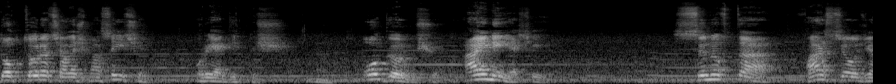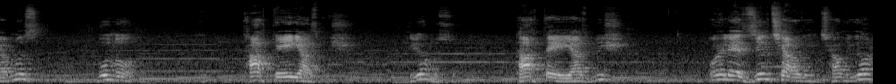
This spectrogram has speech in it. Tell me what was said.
doktora çalışması için oraya gitmiş. O görmüş onu. Aynı şeyi sınıfta Farsça hocamız bunu tahtaya yazmış. Biliyor musun? Tahtaya yazmış. Öyle zil çalıyor, çalıyor,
